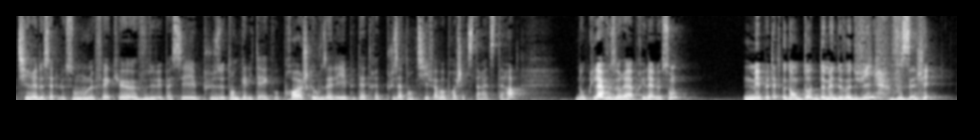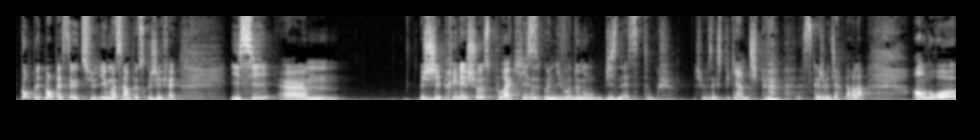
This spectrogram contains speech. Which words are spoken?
tirer de cette leçon le fait que vous devez passer plus de temps de qualité avec vos proches, que vous allez peut-être être plus attentif à vos proches, etc., etc. Donc là, vous aurez appris la leçon. Mais peut-être que dans d'autres domaines de votre vie, vous allez complètement passé au-dessus. Et moi, c'est un peu ce que j'ai fait. Ici, euh, j'ai pris les choses pour acquises au niveau de mon business. Donc, je vais vous expliquer un petit peu ce que je veux dire par là. En gros,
